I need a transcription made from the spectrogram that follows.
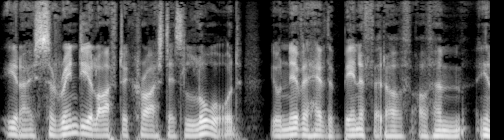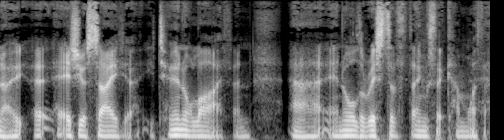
you know, surrender your life to Christ as Lord, you'll never have the benefit of, of Him, you know, as your Savior, eternal life. And, uh, and all the rest of the things that come with it.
